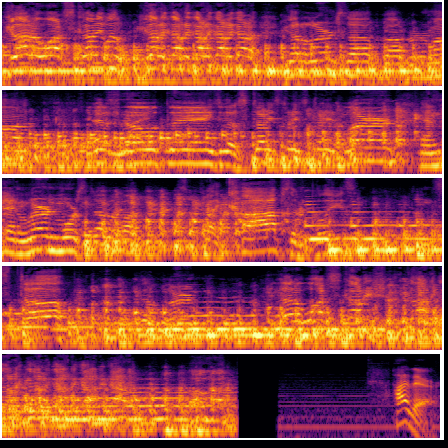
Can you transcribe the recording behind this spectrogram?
You gotta watch Scotty Will. You gotta, gotta, gotta, gotta, gotta. You gotta learn stuff about Vermont. You gotta know things. You gotta study, study, study, learn, and, and learn more stuff about like cops and police and, and stuff. You gotta learn. You gotta watch Scotty show. You gotta, gotta, gotta, gotta, gotta, gotta. Hi there.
